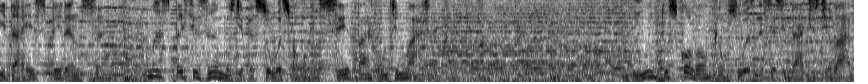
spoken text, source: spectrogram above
e da esperança. Mas precisamos de pessoas como você para continuar. Muitos colocam suas necessidades de lado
